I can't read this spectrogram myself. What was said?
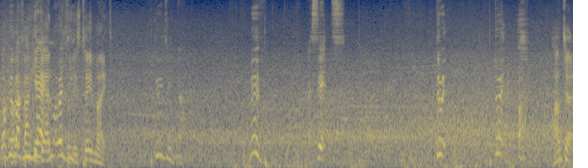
Don't Got go it back, back back yet. I'm again not ready. from his teammate. Give it to me now. Move. That's it. Do it. Do it. Ah. Hunter.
